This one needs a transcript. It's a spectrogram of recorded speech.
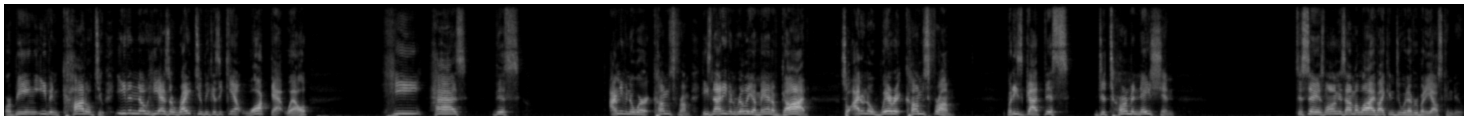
or being even coddled to, even though he has a right to because he can't walk that well. He has this, I don't even know where it comes from. He's not even really a man of God. So I don't know where it comes from. But he's got this determination to say, as long as I'm alive, I can do what everybody else can do.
